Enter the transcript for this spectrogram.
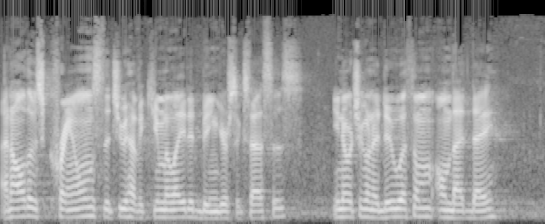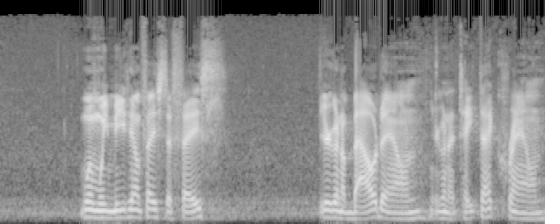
And all those crowns that you have accumulated being your successes, you know what you're going to do with them on that day? When we meet Him face to face, you're going to bow down, you're going to take that crown,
